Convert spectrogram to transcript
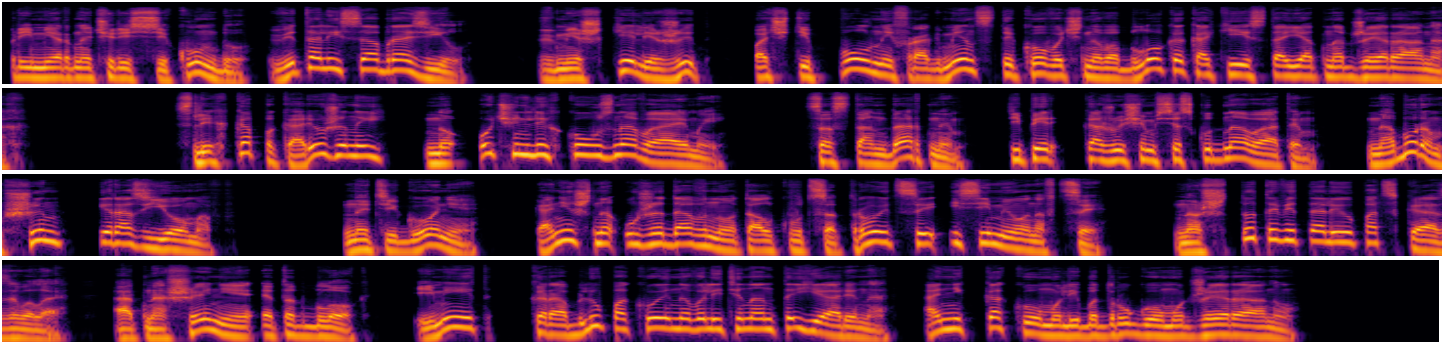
Примерно через секунду Виталий сообразил. В мешке лежит почти полный фрагмент стыковочного блока, какие стоят на джейранах. Слегка покореженный, но очень легко узнаваемый, со стандартным, теперь кажущимся скудноватым, набором шин и разъемов. На Тигоне, конечно, уже давно толкутся троицы и семеновцы, но что-то Виталию подсказывало. Отношение этот блок имеет к кораблю покойного лейтенанта Ярина, а не к какому-либо другому Джейрану.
